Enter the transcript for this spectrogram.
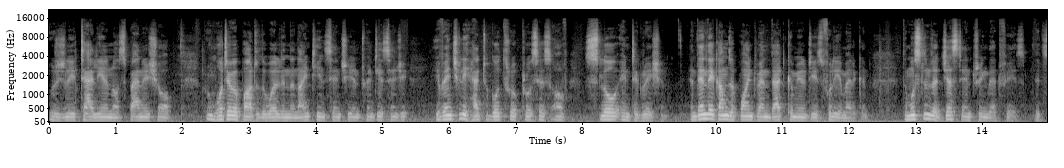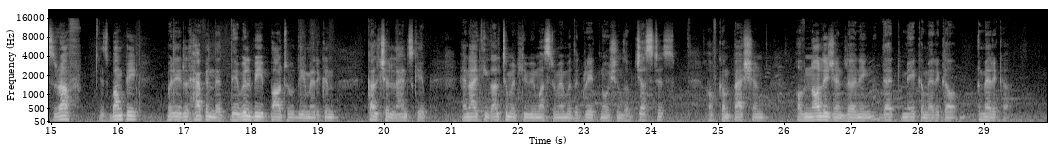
originally Italian or Spanish or from whatever part of the world in the 19th century and 20th century, eventually had to go through a process of slow integration. And then there comes a point when that community is fully American. The Muslims are just entering that phase. It's rough, it's bumpy, but it'll happen that they will be part of the American cultural landscape. And I think ultimately we must remember the great notions of justice, of compassion, of knowledge and learning that make America America.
